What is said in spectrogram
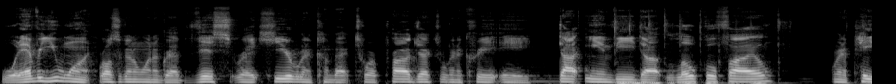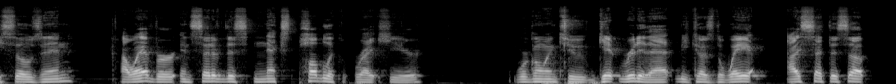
whatever you want. We're also gonna wanna grab this right here. We're gonna come back to our project. We're gonna create a .env.local file. We're going to paste those in. However, instead of this next public right here, we're going to get rid of that because the way I set this up,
